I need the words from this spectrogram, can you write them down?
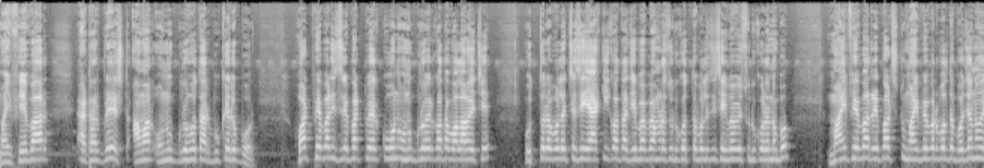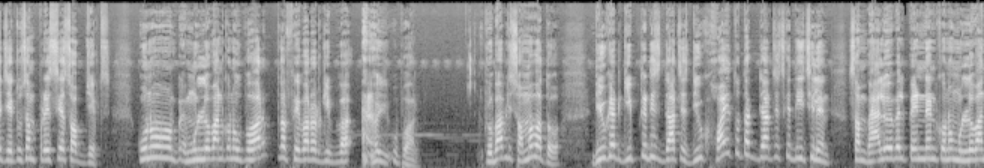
My favour at her breast আমার অনুগ্রহ তার বুকের ওপর what favour is refer to এর কোন অনুগ্রহের কথা বলা হয়েছে? উত্তরে বলেছে, সেই একই কথা যেভাবে আমরা শুরু করতে বলেছি, সেইভাবে শুরু করে নেব। My favour refers to my favour বলতে বোঝানো হয়েছে টু সাম প্রেসিয়াস অবজেক্টস কোনো মূল্যবান কোনো উপহার আর ফেভার অর গিফট বা উপহার। প্রবাবলি সম্ভবত duke had gifted his duchess duke হয়তো তার ডাচেসকে দিয়েছিলেন। সাম ভ্যালুয়েবল পেন্ডেন্ট কোনো মূল্যবান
